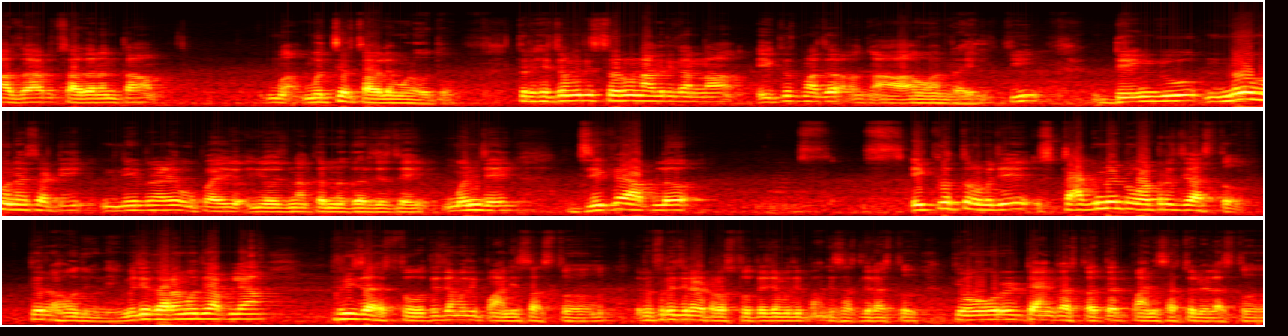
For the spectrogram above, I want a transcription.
आजार साधारणतः म मच्छर चावल्यामुळे होतो. तर ह्याच्यामध्ये सर्व नागरिकांना एकच माझं आव्हान राहील की डेंग्यू न होण्यासाठी निरनिराळ्या उपाय योजना करणं गरजेचं आहे. म्हणजे जे काय आपलं एकत्र म्हणजे स्टॅग्नंट वॉटर जे असतं ते राहू देऊ नये. म्हणजे घरामध्ये आपल्या फ्रीज असतो त्याच्यामध्ये पाणी साचतं रेफ्रिजरेटर असतो त्याच्यामध्ये पाणी साचलेलं असतं किंवा वर टँक असतात त्यात पाणी साचवलेलं असतं.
